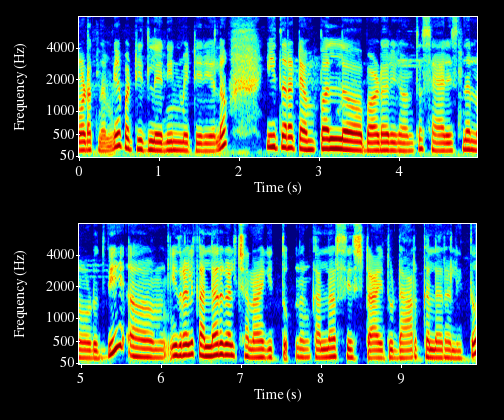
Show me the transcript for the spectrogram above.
ನೋಡೋಕ್ಕೆ ನಮಗೆ ಬಟ್ ಇದು ಲೆನಿನ್ ಮೆಟೀರಿಯಲು ಈ ಥರ ಟೆಂಪಲ್ ಬಾರ್ಡರ್ ಇರೋಂಥ ಸ್ಯಾರೀಸ್ನ ನೋಡಿದ್ವಿ. ಇದರಲ್ಲಿ ಕಲರ್ಗಳು ಚೆನ್ನಾಗಿತ್ತು. ನಂಗೆ ಕಲರ್ಸ್ ಇಷ್ಟ ಆಯಿತು. ಡಾರ್ಕ್ ಕಲರಲ್ಲಿತ್ತು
